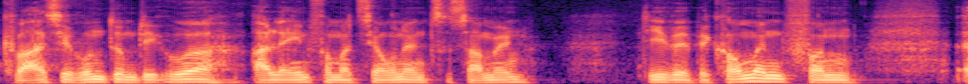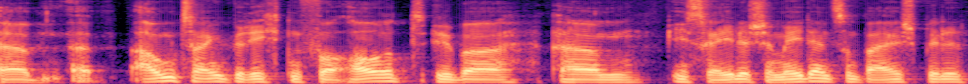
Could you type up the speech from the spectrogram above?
quasi rund um die Uhr alle Informationen zu sammeln die wir bekommen von äh, äh, Augenzeugenberichten vor Ort über ähm, israelische Medien zum Beispiel,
